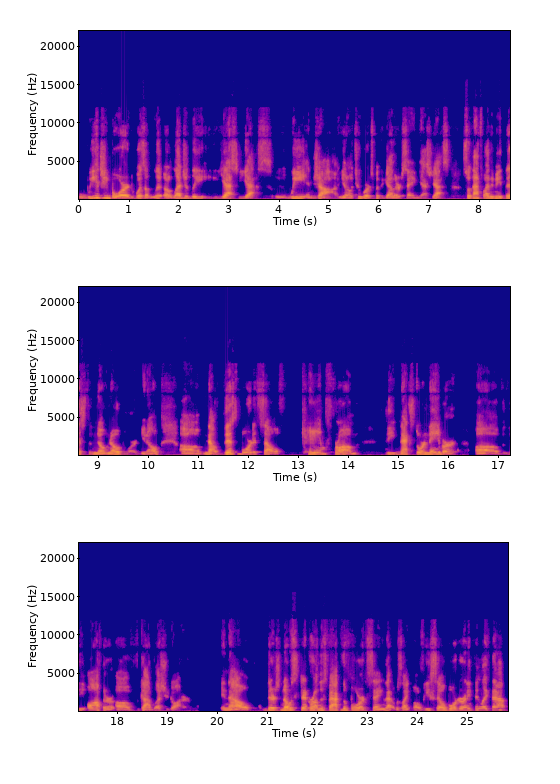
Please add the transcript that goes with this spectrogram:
Ouija board was alli- allegedly yes, yes. We and Ja, you know, two words put together saying yes, yes. So that's why they made this the no, no board, you know. Um, now, this board itself came from the next door neighbor of the author of God Bless You Daughter. And now there's no sticker on this back of the board saying that it was like a resale board or anything like that.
